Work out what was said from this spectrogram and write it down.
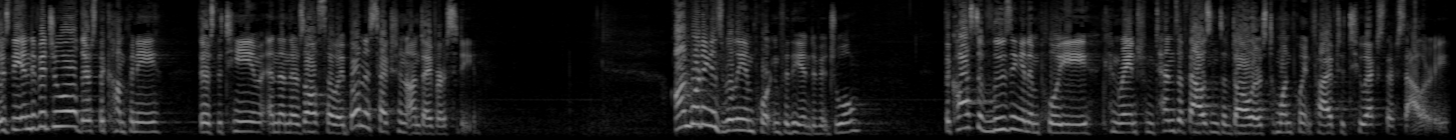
There's the individual, there's the company, there's the team, and then there's also a bonus section on diversity. Onboarding is really important for the individual. The cost of losing an employee can range from tens of thousands of dollars to 1.5 to 2x their salary.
